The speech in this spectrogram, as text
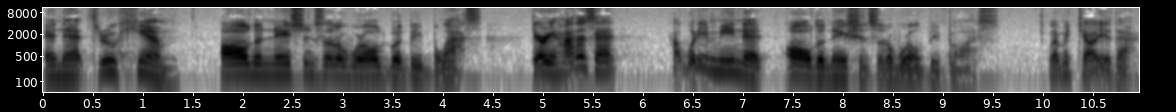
and that through him all the nations of the world would be blessed. Terry, how does that? How, what do you mean that all the nations of the world be blessed? Let me tell you that.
